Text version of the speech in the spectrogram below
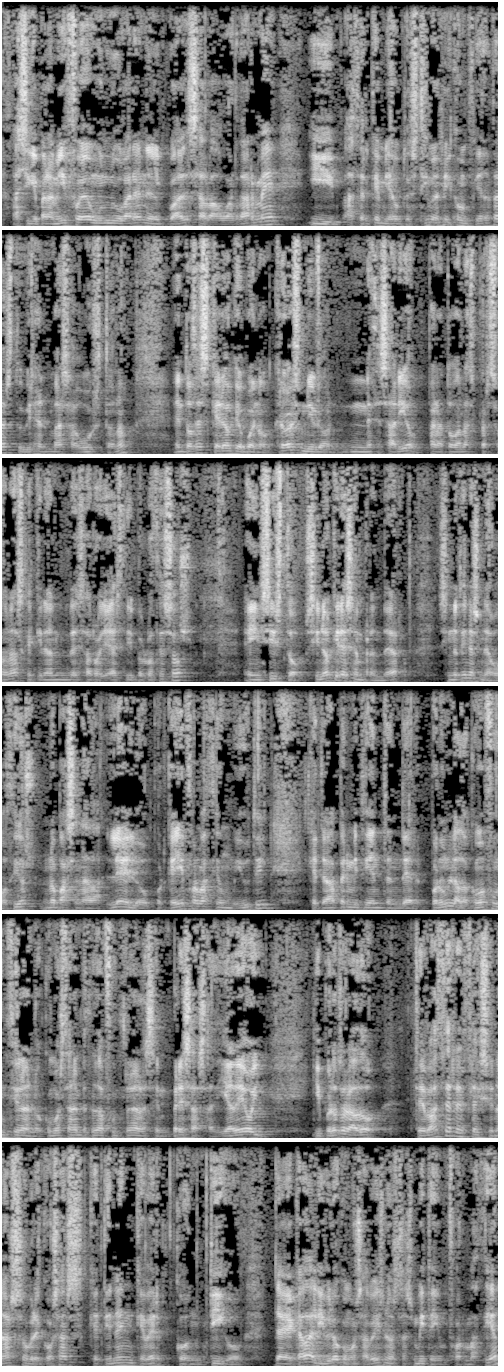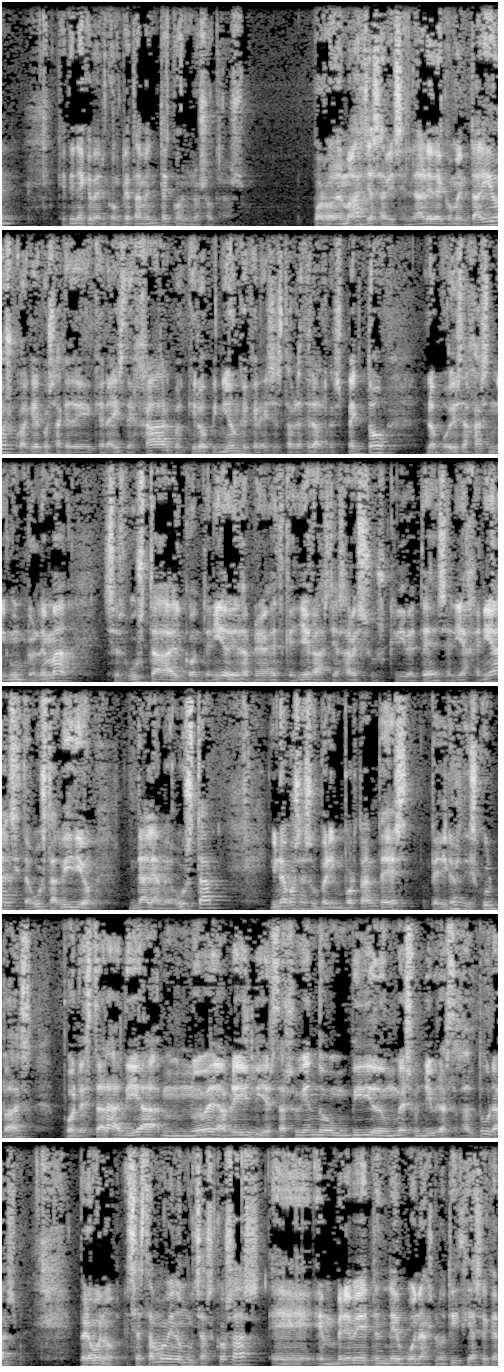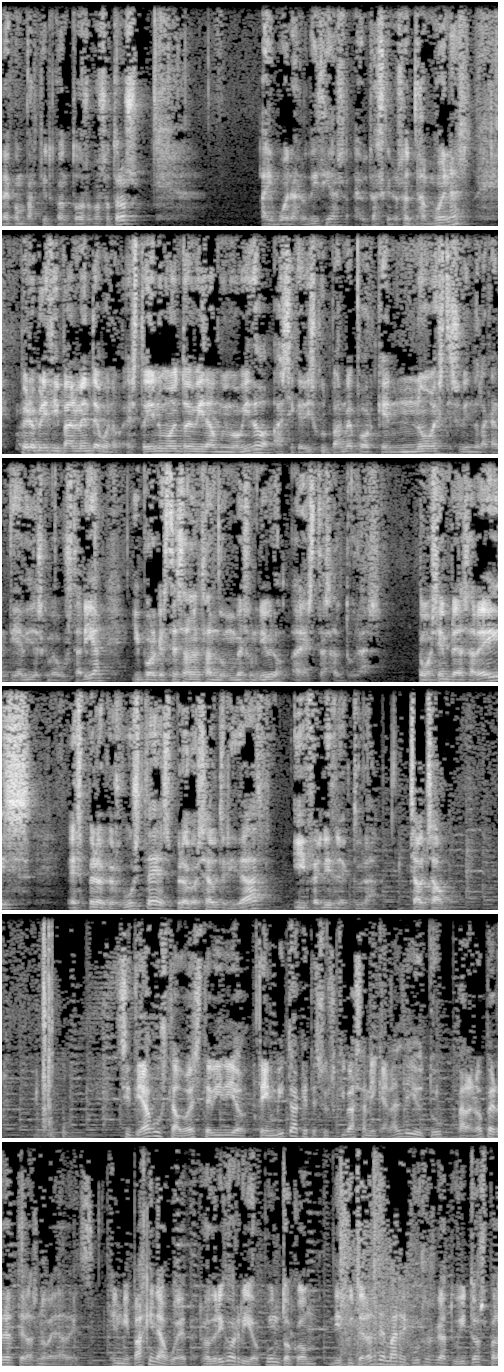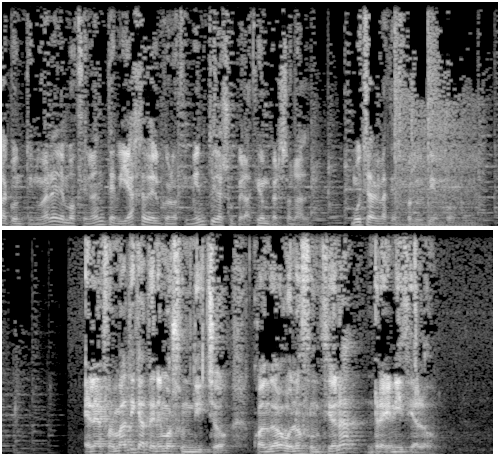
Así que para mí fue un lugar en el cual salvaguardarme y hacer que mi autoestima y mi confianza estuvieran más a gusto, ¿no? Entonces creo que, bueno, creo que es un libro necesario para todas las personas que quieran desarrollar este tipo de procesos. E insisto, si no quieres emprender, si no tienes negocios, no pasa nada, léelo, porque hay información muy útil que te va a permitir entender, por un lado, cómo funcionan o cómo están empezando a funcionar las empresas a día de hoy, y por otro lado, te va a hacer reflexionar sobre cosas que tienen que ver contigo, ya que cada libro, como sabéis, nos transmite información que tiene que ver concretamente con nosotros. Por lo demás, ya sabéis, en el área de comentarios, cualquier cosa que queráis dejar, cualquier opinión que queráis establecer al respecto, lo podéis dejar sin ningún problema. Si os gusta el contenido y es la primera vez que llegas, ya sabes, suscríbete, sería genial. Si te gusta el vídeo, dale a me gusta. Y una cosa súper importante es pediros disculpas por estar a día 9 de abril y estar subiendo un vídeo de un mes, un libro a estas alturas. Pero bueno, se están moviendo muchas cosas. Eh, en breve tendré buenas noticias que querré compartir con todos vosotros hay buenas noticias, hay otras que no son tan buenas, pero principalmente, bueno, estoy en un momento de vida muy movido, así que disculpadme porque no esté subiendo la cantidad de vídeos que me gustaría y porque estés lanzando un mes un libro a estas alturas. Como siempre ya sabéis, espero que os guste, espero que os sea de utilidad y feliz lectura. Chao, chao. Si te ha gustado este vídeo, te invito a que te suscribas a mi canal de YouTube para no perderte las novedades. En mi página web, rodrigorio.com, disfrutarás de más recursos gratuitos para continuar el emocionante viaje del conocimiento y la superación personal. Muchas gracias por tu tiempo. En la informática tenemos un dicho, cuando algo no funciona, reinícialo.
